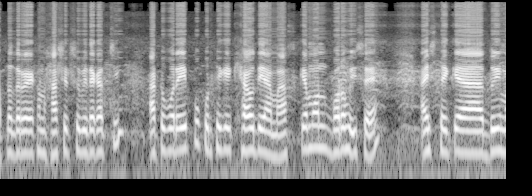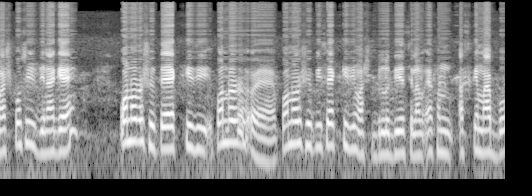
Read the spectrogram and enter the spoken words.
আপনাদের এখন হাঁসের ছবি দেখাচ্ছি। আটু পরে এই পুকুর থেকে খেয়াও দেওয়া মাছ কেমন বড় হয়েছে আজ থেকে দুই মাস পঁচিশ দিন আগে পনেরোশোতে এক কেজি, পনেরো পনেরোশো পিস এক কেজি মাছগুলো দিয়েছিলাম। এখন আজকে মাপবো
